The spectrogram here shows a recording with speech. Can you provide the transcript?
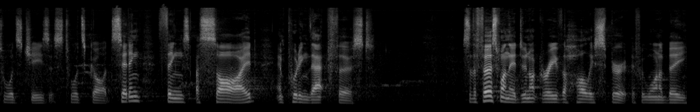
towards Jesus, towards God, setting things aside and putting that first. So, the first one there do not grieve the Holy Spirit if we want to be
